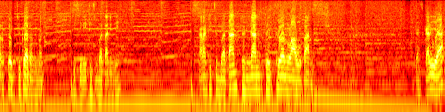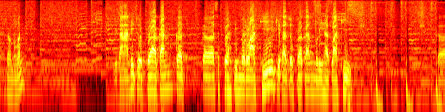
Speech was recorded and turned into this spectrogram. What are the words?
terbaik juga teman-teman di sini di jembatan ini. Karena di jembatan dengan background lautan. Indah sekali ya teman-teman kita nanti coba akan ke ke sebelah timur lagi. Kita coba akan melihat lagi. Ke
